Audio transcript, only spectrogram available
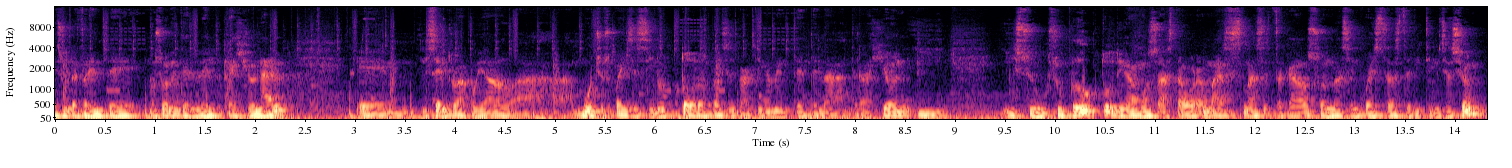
es un referente no solamente a nivel regional, el centro ha apoyado a, a, muchos países, sino todos los países prácticamente de la, de la región y y su, su, producto, digamos, hasta ahora más, más destacado son las encuestas de victimización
